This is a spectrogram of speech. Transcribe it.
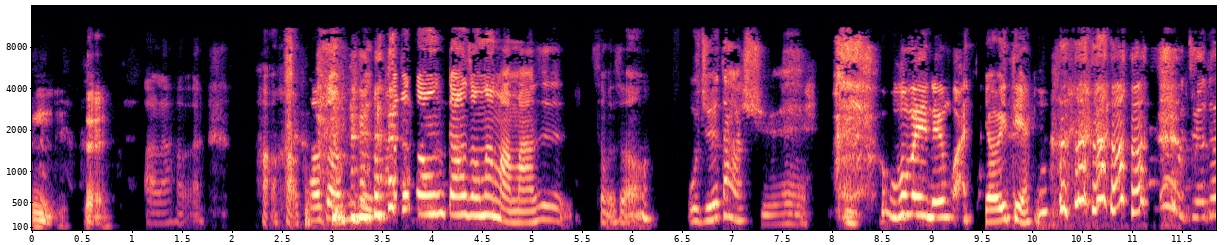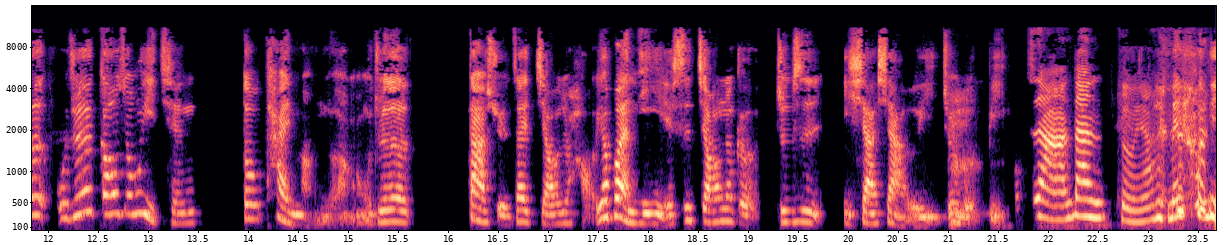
嗯，对。好了好了，好好高中高中高中的妈妈是什么时候？我觉得大学、欸，我会不会有点晚？有一点。我觉得，我觉得高中以前。都太忙了啊，我觉得大学再教就好，要不然你也是教那个，就是一下下而已，就何必？是啊，但怎么样？没有你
